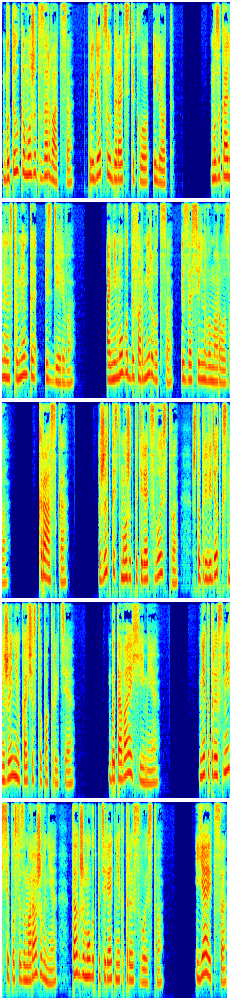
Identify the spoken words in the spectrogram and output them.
Бутылка может взорваться, придется убирать стекло и лед. Музыкальные инструменты из дерева. Они могут деформироваться из-за сильного мороза. Краска. Жидкость может потерять свойства, что приведет к снижению качества покрытия. Бытовая химия. Некоторые смеси после замораживания также могут потерять некоторые свойства. Яйца.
